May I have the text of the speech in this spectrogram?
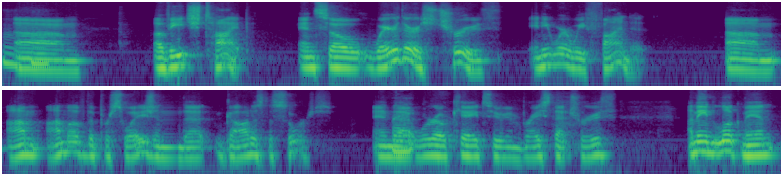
mm-hmm. um, of each type. And so, where there is truth, anywhere we find it, um, I'm I'm of the persuasion that God is the source, and right. that we're okay to embrace that truth. I mean, look, man,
